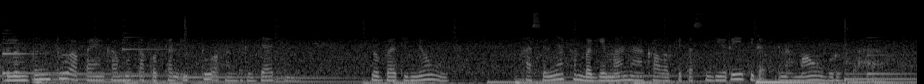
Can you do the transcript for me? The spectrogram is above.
Belum tentu apa yang kamu takutkan itu akan terjadi. Nobody knows. Hasilnya akan bagaimana kalau kita sendiri tidak pernah mau berusaha.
